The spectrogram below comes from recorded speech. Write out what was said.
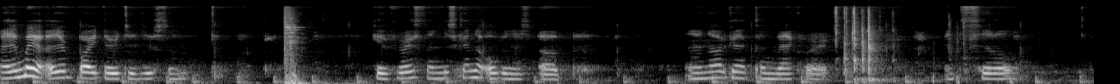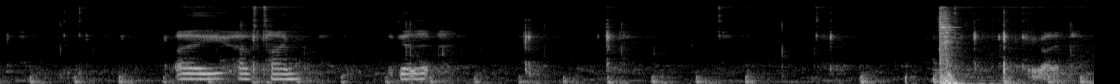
I need my other partner to do some. Okay, first I'm just gonna open this up. I'm not gonna come back for it until I have time to get it. Okay, got it.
